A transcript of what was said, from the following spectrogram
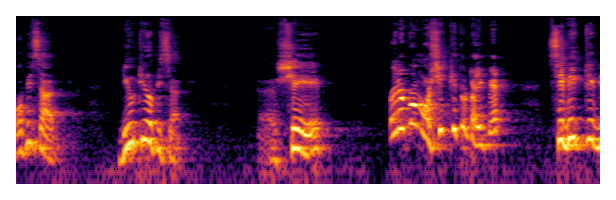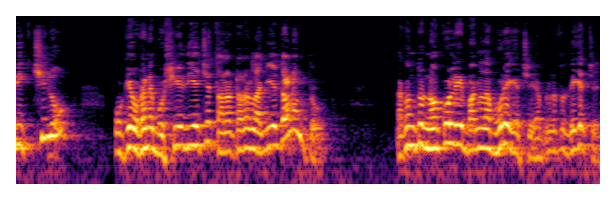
অফিসার, ডিউটি অফিসার, সে ওইরকম অশিক্ষিত টাইপের সিভিক টিভিক ছিল, ওকে ওখানে বসিয়ে দিয়েছে, তারা টারা লাগিয়ে, জানেন তো? এখন তো নকলে বাংলা ভরে গেছে, আপনারা তো দেখেছেন।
